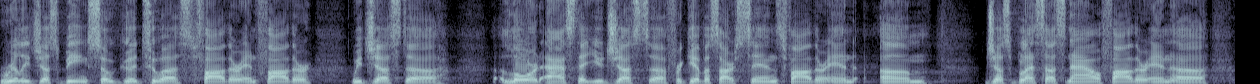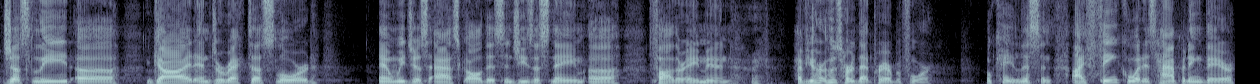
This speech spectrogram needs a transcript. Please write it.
really just being so good to us, Father. And Father, we just, uh, Lord, ask that you just uh, forgive us our sins, Father, and um, just bless us now, Father, and just lead, guide, and direct us, Lord. And we just ask all this in Jesus' name, Father, amen. Have you heard, who's heard that prayer before? Okay, listen. I think what is happening there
